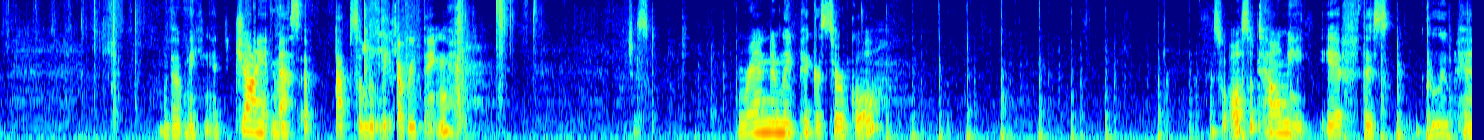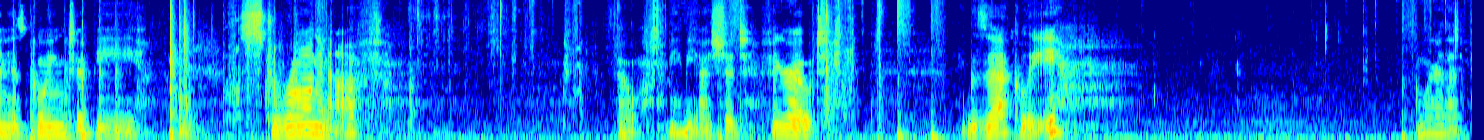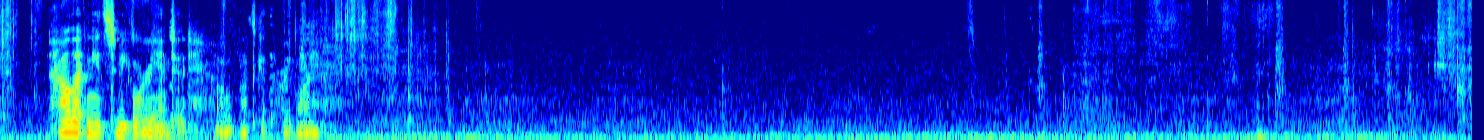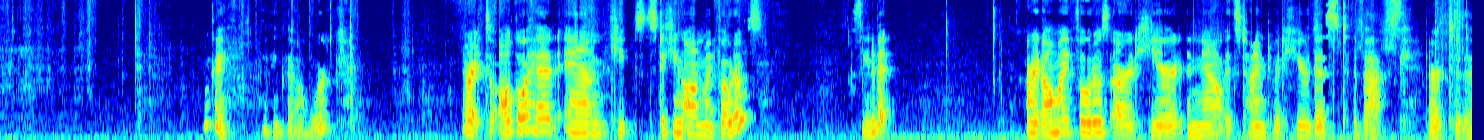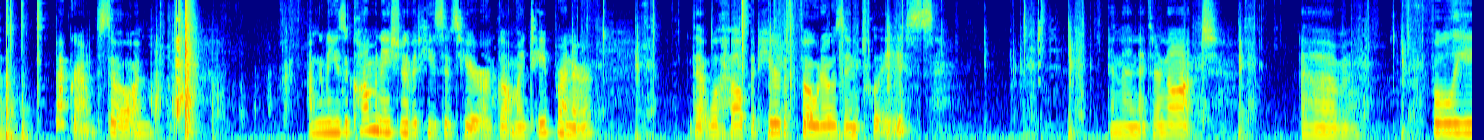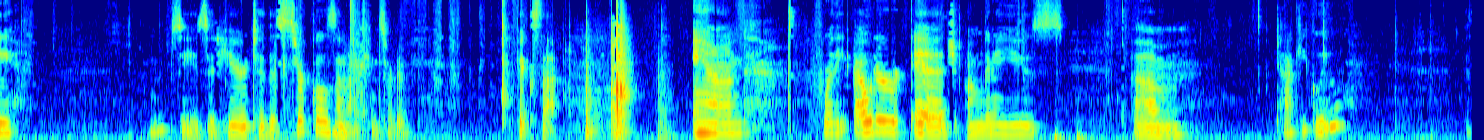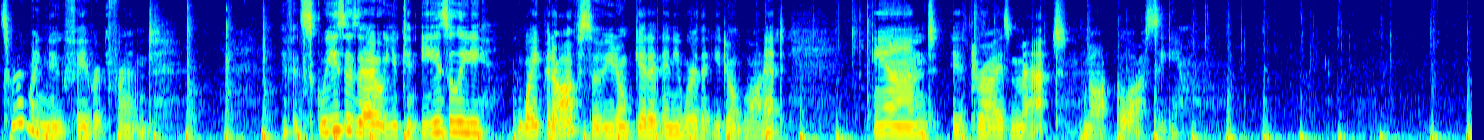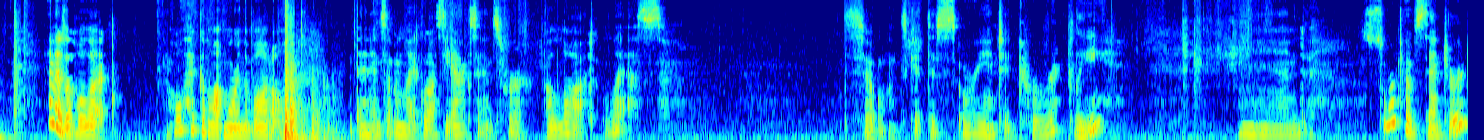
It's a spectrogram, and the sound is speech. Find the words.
without making a giant mess of absolutely everything. Just randomly pick a circle. This will also tell me if this glue pen is going to be strong enough. Oh, maybe I should figure out exactly where that, how that needs to be oriented. Oh, let's get the right one. Okay, I think that'll work. All right, so I'll go ahead and keep sticking on my photos. See you in a bit. All right, all my photos are adhered, and now it's time to adhere this to the back, or to the background. So I'm, I'm going to use a combination of adhesives here. I've got my tape runner that will help adhere the photos in place. And then if they're not um, fully, oopsies, adhere to the circles, and I can sort of fix that. And for the outer edge, I'm going to use um, tacky glue. It's sort of my new favorite friend. If it squeezes out, you can easily wipe it off so you don't get it anywhere that you don't want it. And it dries matte, not glossy. And there's a whole lot, a whole heck of a lot more in the bottle than in something like Glossy Accents for a lot less. So let's get this oriented correctly and sort of centered.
